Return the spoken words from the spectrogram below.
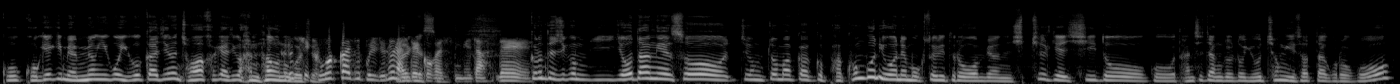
고, 고객이 몇 명이고 이것까지는 정확하게 아직 안 나오는 그렇지. 거죠. 그것까지 분류는 안 될 것. 같습니다. 네. 그런데 지금 이 여당에서 지금 좀 아까 그 박홍근 의원의 목소리 들어보면 17개 시도 그 단체장들도 요청이 있었다 그러고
